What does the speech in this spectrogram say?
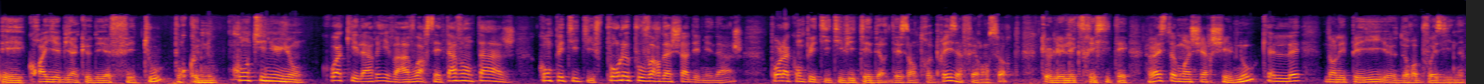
Et croyez bien que DF fait tout pour que nous continuions quoi qu'il arrive, à avoir cet avantage compétitif pour le pouvoir d'achat des ménages, pour la compétitivité des entreprises, à faire en sorte que l'électricité reste moins chère chez nous qu'elle l'est dans les pays euh, d'Europe voisine.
